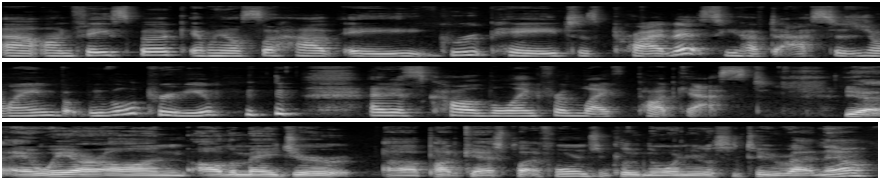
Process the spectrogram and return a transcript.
uh, on Facebook. And we also have a group page that's private, so you have to ask to join, but we will approve you. and it's called the Langford Life Podcast. Yeah, and we are on all the major uh, podcast platforms, including the one you're listening to right now.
